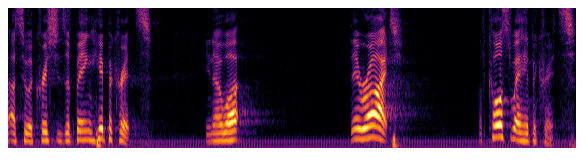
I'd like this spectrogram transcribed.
us who are Christians of being hypocrites. You know what? They're right. Of course, we're hypocrites.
